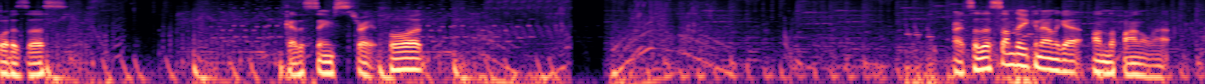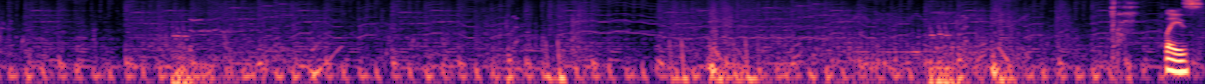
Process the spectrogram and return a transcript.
What is this? Okay, this seems straightforward. Alright, so there's some that you can only get on the final lap. Please.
